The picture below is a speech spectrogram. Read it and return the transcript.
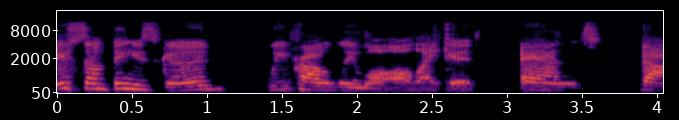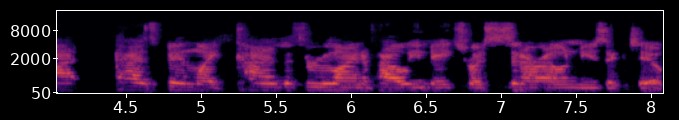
if something is good, we probably will all like it. And that has been like kind of the through line of how we make choices in our own music too.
